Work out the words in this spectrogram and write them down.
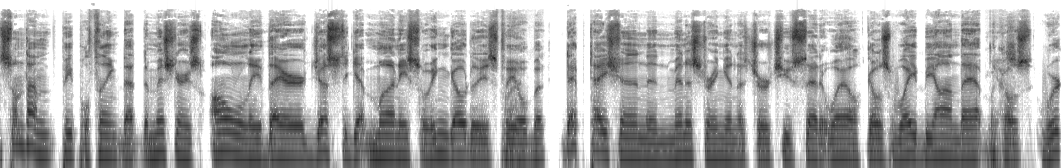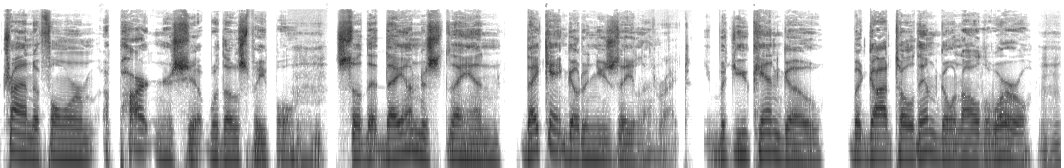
Sometimes people think that the missionary's only there just to get money so he can go to his field, right. but deputation and ministering in the church, you said it well, goes way beyond that because yes. we're trying to form a partnership with those people mm-hmm. so that they understand they can't go to New Zealand. Right. But you can go but God told them to go in all the world. Mm-hmm.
